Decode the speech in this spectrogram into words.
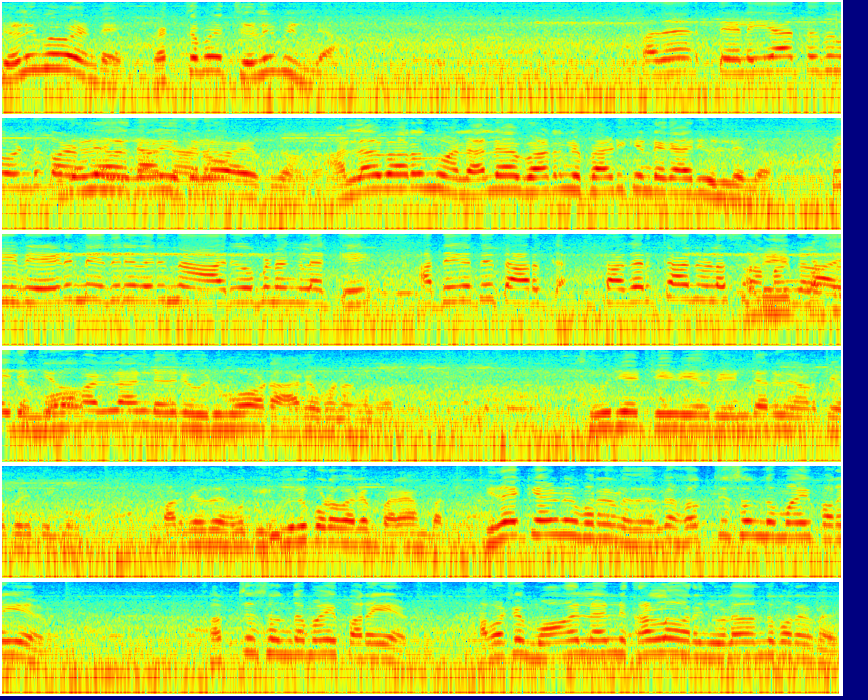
തെളിവ് വേണ്ടേ? വ്യക്തമായ തെളിവില്ല. അത് തെളിയാത്തത് കൊണ്ട് അല്ലാതെ വേറെ ഒന്നുമല്ല അല്ലാതെ വേറെ പേടിക്കേണ്ട കാര്യമില്ലല്ലോ. ഈ വേടനെതിരെ വരുന്ന ആരോപണങ്ങളൊക്കെ അദ്ദേഹത്തെ തകർക്കാനുള്ള അല്ല, ശ്രമങ്ങളായിരിക്കും മോഹൻലാലിനെതിരെ ഒരുപാട് ആരോപണങ്ങളുണ്ട്. സൂര്യ ടി വി ഒരു ഇന്റർവ്യൂ നടത്തിയപ്പോഴത്തേക്കും പറഞ്ഞത് നമുക്ക് ഇതിൽ കൂടെ വരാൻ പറയാൻ പറ്റും. ഇതൊക്കെയാണ് പറയണത്. അല്ല സത്യസന്ധമായി പറയുകയാണ്. സത്യസന്ധമായി പറയുകയാണ് ആ, പക്ഷേ മോഹൻലാലിന് കള്ള പറഞ്ഞുകൂടാ എന്ന് പറയണത്.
